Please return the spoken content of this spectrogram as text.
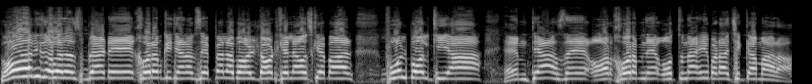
बहुत ही ज़बरदस्त बैटिंग खुरम की जानब से। पहला बॉल डॉट खेला, उसके बाद फुल बॉल किया इम्तियाज़ ने और खुरम ने उतना ही बड़ा छिक्का मारा।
